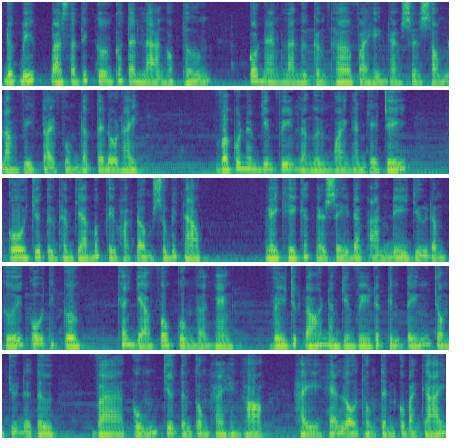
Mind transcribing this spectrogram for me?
Được biết, bà xã Tiết Cương có tên là Ngọc Thưởng. Cô nàng là người Cần Thơ và hiện đang sinh sống làm việc tại vùng đất Tây Đô này. Vợ của nam diễn viên là người ngoài ngành giải trí. Cô chưa từng tham gia bất kỳ hoạt động showbiz nào. Ngay khi các nghệ sĩ đăng ảnh đi dự đám cưới của Tiết Cương, khán giả vô cùng ngỡ ngàng vì trước đó nam diễn viên rất kín tiếng trong chuyện đời tư và cũng chưa từng công khai hẹn hò hay hé lộ thông tin của bạn gái.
